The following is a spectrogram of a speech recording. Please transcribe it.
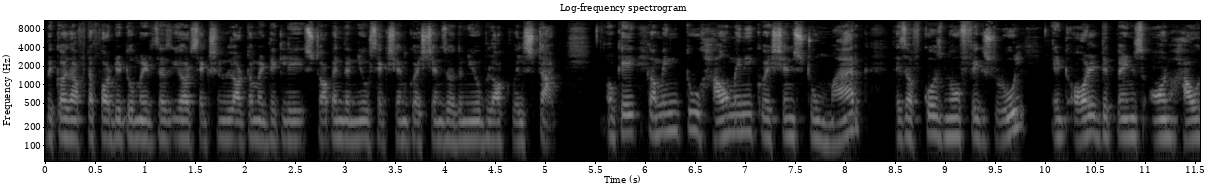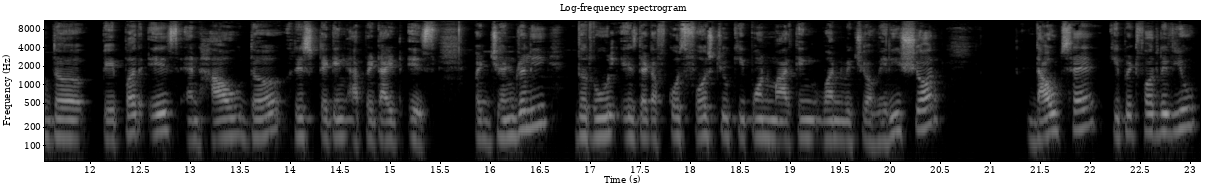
because after 42 minutes your section will automatically stop and the new section questions or the new block will start okay coming to how many questions to mark there's of course no fixed rule. It all depends on how the paper is and how the risk taking appetite is. But generally the rule is that of course first you keep on marking one which you are very sure. Doubts hai keep it for review.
